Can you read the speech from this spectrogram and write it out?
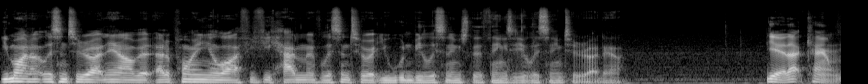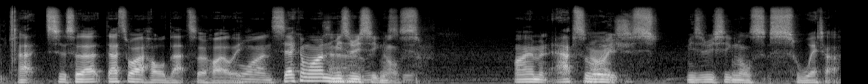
you might not listen to right now, but at a point in your life, if you hadn't have listened to it, you wouldn't be listening to the things that you're listening to right now. Yeah, that counts. Uh, so, so that that's why I hold that so highly. One, second one, Misery Ah, Signals. I am an absolute Nice. s- Misery Signals sweater.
